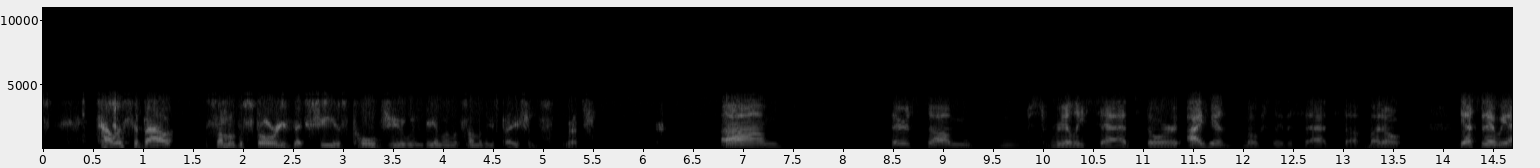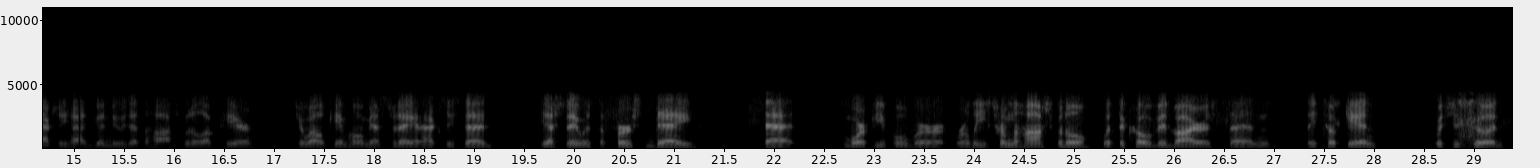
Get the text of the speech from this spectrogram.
Tell us about some of the stories that she has told you in dealing with some of these patients, Rich. Um, there's some really sad story. I hear mostly the sad stuff. I don't. Yesterday we actually had good news at the hospital up here. Joelle came home yesterday and actually said yesterday was the first day that more people were released from the hospital with the COVID virus than they took in, which is good.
